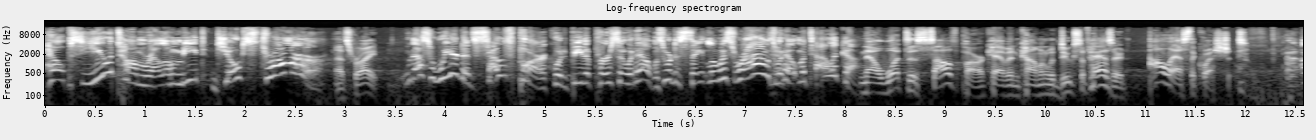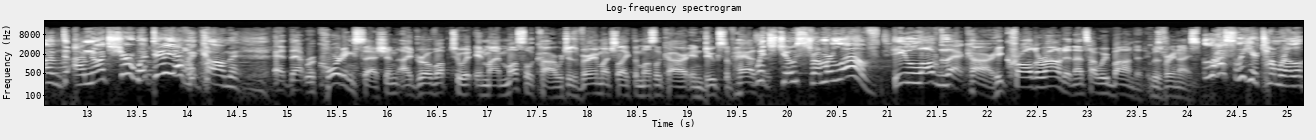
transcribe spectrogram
helps you, Tom Morello, meet Joe Strummer. That's right. That's weird that South Park would be the person who would help. It's where the St. Louis Rams would help Metallica. Now, what does South Park have in common with Dukes of Hazzard? I'll ask the questions. I'm, I'm not sure. What did he have in common? At that recording session, I drove up to it in my muscle car, which is very much like the muscle car in Dukes of Hazzard. Which Joe Strummer loved. he loved that car. He crawled around it, and that's how we bonded. It was very nice. Lastly, here, Tom Morello,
